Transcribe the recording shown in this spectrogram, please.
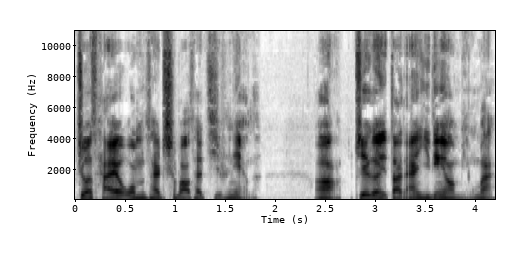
这才我们才吃饱才几十年呢，啊，这个大家一定要明白。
